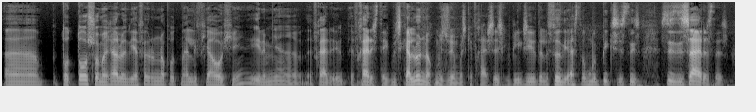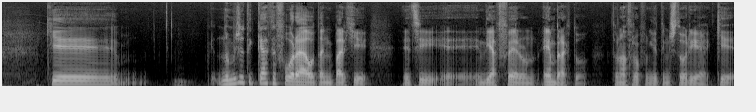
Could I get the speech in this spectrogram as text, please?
Α, το τόσο μεγάλο ενδιαφέρον από την αλήθεια όχι. Είναι μια ευχάρι, ευχάριστη έκπληξη. Καλό είναι να έχουμε στη ζωή μας και ευχάριστε εκπλήξει, γιατί το τελευταίο διάστημα έχουμε πήξει στις δυσάρεστες. Και νομίζω ότι κάθε φορά όταν υπάρχει έτσι, ε, ενδιαφέρον έμπρακτο των ανθρώπων για την ιστορία και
